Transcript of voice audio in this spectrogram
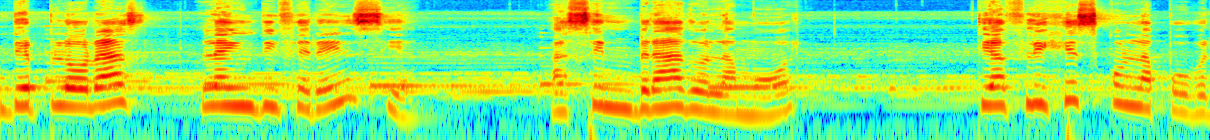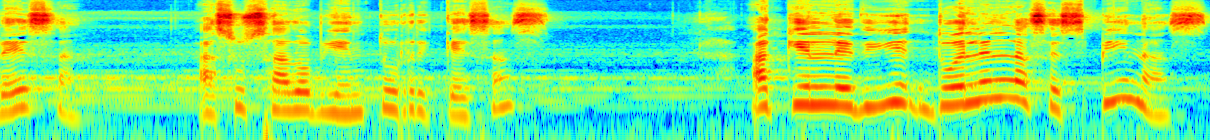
¿Deploras la indiferencia? ¿Has sembrado el amor? ¿Te afliges con la pobreza? ¿Has usado bien tus riquezas? ¿A quien le duelen las espinas?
